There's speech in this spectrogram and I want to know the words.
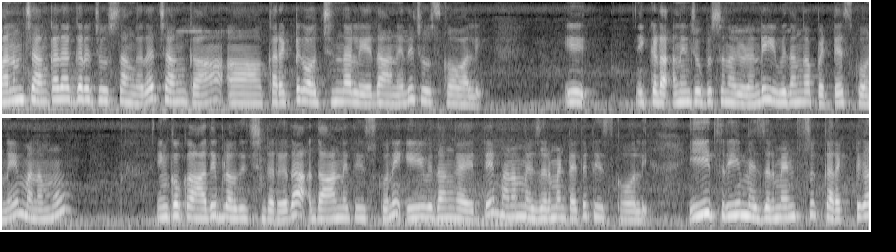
మనం చంక దగ్గర చూస్తాం కదా చంక కరెక్ట్గా వచ్చిందా లేదా అనేది చూసుకోవాలి. ఈ ఇక్కడ నేను చూపిస్తున్నా చూడండి ఈ విధంగా పెట్టేసుకొని మనము ఇంకొక ఆది బ్లౌజ్ ఇచ్చింటారు కదా దాన్ని తీసుకొని ఈ విధంగా అయితే మనం మెజర్మెంట్ అయితే తీసుకోవాలి. ఈ త్రీ మెజర్మెంట్స్ కరెక్ట్గా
